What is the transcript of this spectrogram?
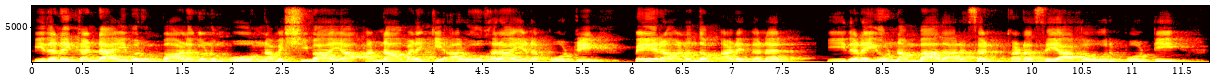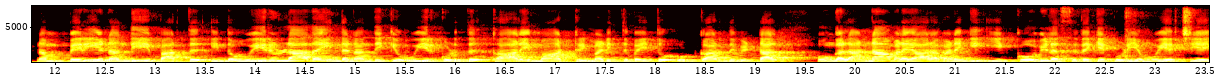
இதனை கண்ட ஐவரும் பாலகனும் ஓம் நமசிவாயா அண்ணாமலைக்கு அரோகரா என போற்றி பேரானந்தம் அடைந்தனர். இதனையும் நம்பாத அரசன் கடைசியாக ஒரு போட்டி. நம் பெரிய நந்தியை பார்த்து இந்த உயிருள்ளாத இந்த நந்திக்கு உயிர் கொடுத்து காலை மாற்றி மடித்து வைத்து உட்கார்ந்து விட்டால் உங்கள் அண்ணாமலையாரை வணங்கி இக்கோவிலை சிதைக்கக்கூடிய முயற்சியை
